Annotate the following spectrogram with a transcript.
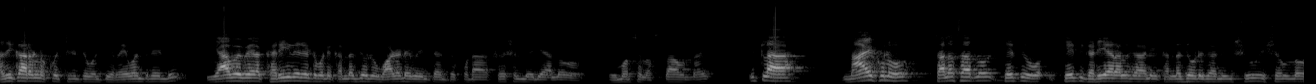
అధికారంలోకి వచ్చినటువంటి రేవంత్ రెడ్డి యాభై వేల ఖరీదైనటువంటి కళ్ళజోడు వాడడం ఏంటంటూ కూడా సోషల్ మీడియాలో విమర్శలు వస్తూ ఉన్నాయి. ఇట్లా నాయకులు చాలాసార్లు చేతి చేతి గడియారాలు కానీ కళ్ళజోడు కానీ షూ విషయంలో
